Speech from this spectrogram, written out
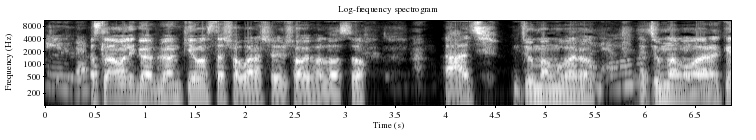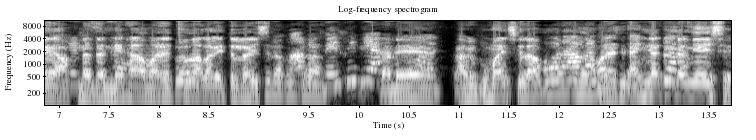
আসসালামু আলাইকুম এভরিওয়ান কি অবস্থা? সবার আশা করি সবাই ভালো আছো। আজ জুম্মা মুবারক। জুম্মা মুবারকে আপনাদের নেহা আমারে চোরা লাগাইতে লইছে মানে আমি ঘুমাইছিলাম আমার টাইনা টুইনা নিয়ে এসে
